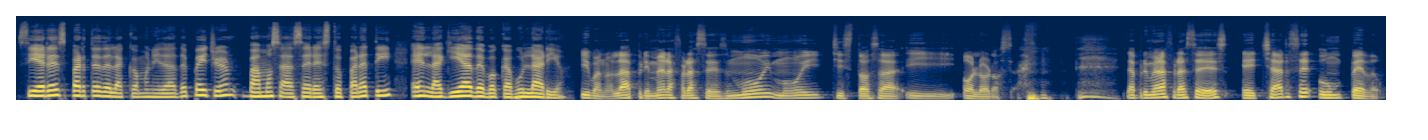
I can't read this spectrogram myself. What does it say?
Si eres parte de la comunidad de Patreon, vamos a hacer esto para ti en la guía de vocabulario. Y bueno, la primera frase es muy, muy chistosa y olorosa. La primera frase es echarse un pedo.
